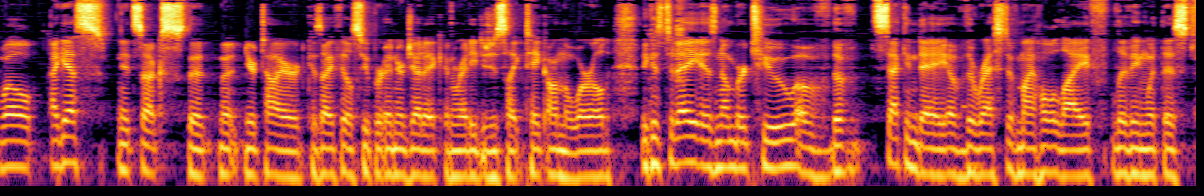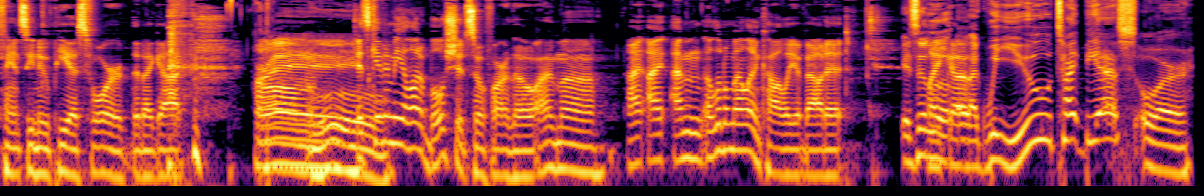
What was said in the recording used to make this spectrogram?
well, I guess it sucks that, that you're tired because I feel super energetic and ready to just like take on the world. Because today is number two of the second day of the rest of my whole life living with this fancy new PS4 that I got. Um, it's given me a lot of bullshit so far, though. I'm uh, I, I I'm a little melancholy about it. Is it Like, like, uh, like Wii U type BS or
